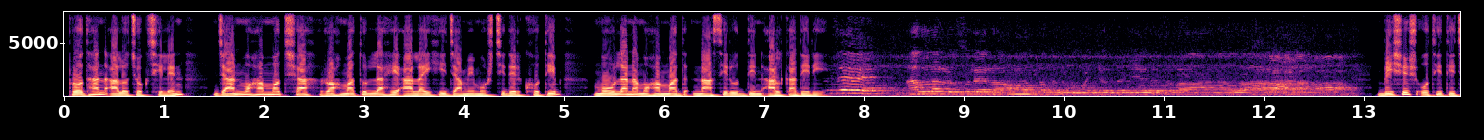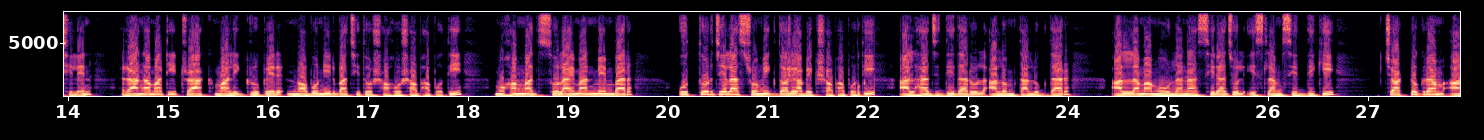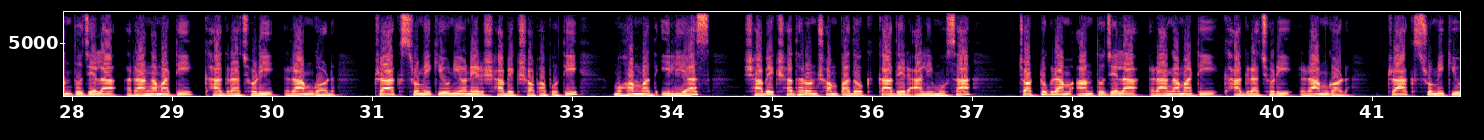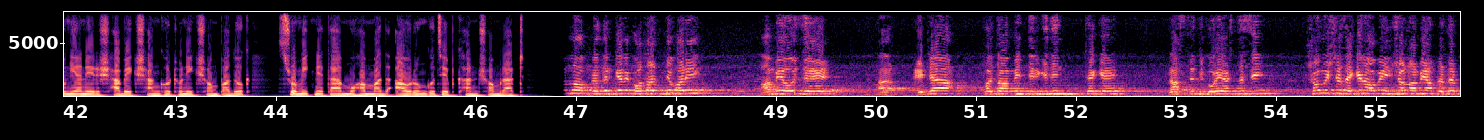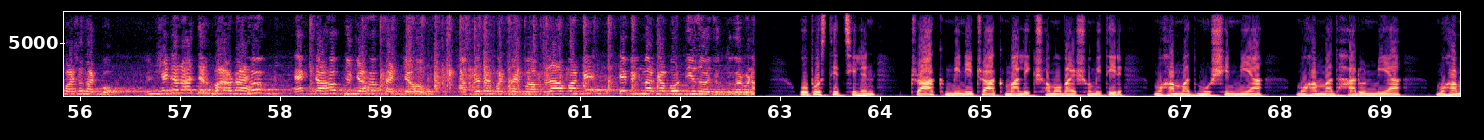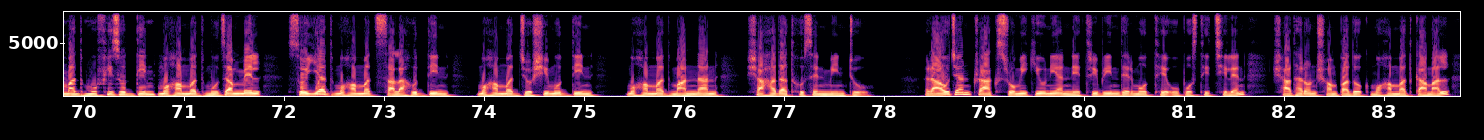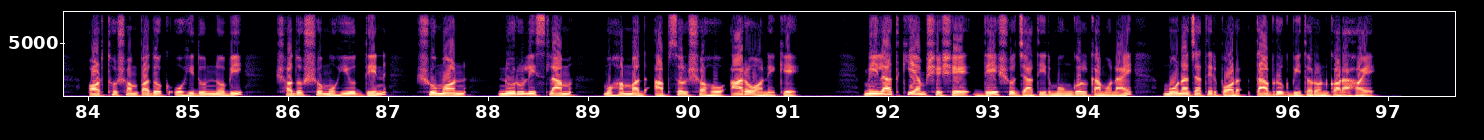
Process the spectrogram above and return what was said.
প্রধান আলোচক ছিলেন জান মোহাম্মদ শাহ রহমাতুল্লাহে আলাইহি জামে মসজিদের খতিব মৌলানা মোহাম্মদ নাসির উদ্দিন আল কাদেরি বিশেষ অতিথি ছিলেন রাঙামাটি ট্রাক মালিক গ্রুপের নবনির্বাচিত সহসভাপতি মোহাম্মদ সোলাইমান মেম্বার উত্তর জেলা শ্রমিক দলের আবেগ সভাপতি আলহাজ দিদারুল আলম তালুকদার আল্লামা মৌলানা সিরাজুল ইসলাম সিদ্দিকী চট্টগ্রাম আন্তজেলা রাঙামাটি, খাগড়াছড়ি, রামগড়, ট্রাক শ্রমিক ইউনিয়নের সাবেক সভাপতি মোহাম্মদ ইলিয়াস, সাবেক সাধারণ সম্পাদক কাদের আলী মুসা, চট্টগ্রাম আন্তজেলা রাঙামাটি, খাগড়াছড়ি, রামগড়, ট্রাক শ্রমিক ইউনিয়নের সাবেক সাংগঠনিক সম্পাদক শ্রমিক নেতা মোহাম্মদ আওরঙ্গজেব খান সম্রাট। আপনাদেরকে কথা দিতে পারি? আমি ওই যে এটা হয়তো আমি দীর্ঘদিন থেকে রাজনীতি করে আসতেছি। সমস্যা যেখানে হবে, ইনশাল্লাহ আমি আপনাদের পাশে থাকব। সেটা রাজ্যের বারোটায় হোক একটা হোক দুটা হোক চারটে হোক আপনাদের পাশে থাকব আপনারা আমাকে টেবিল মার্কা ভোট দিয়ে জয়যুক্ত করবেন। উপস্থিত ছিলেন ট্রাক মিনি ট্রাক মালিক সমবায় সমিতির মোহাম্মদ মুর্শিন মিয়া মোহাম্মদ হারুন মিয়া মোহাম্মদ মুফিজউদ্দিন মোহাম্মদ মুজাম্মেল সৈয়দ মোহাম্মদ সালাহুদ্দিন মোহাম্মদ জসিমউদ্দিন মোহাম্মদ মান্নান শাহাদাত হোসেন মিন্টু। রাউজান ট্রাক শ্রমিক ইউনিয়ন নেতৃবৃন্দের মধ্যে উপস্থিত ছিলেন সাধারণ সম্পাদক মোহাম্মদ কামাল, অর্থ সম্পাদক ওহিদুন নবী, সদস্য মহিউদ্দিন, সুমন, নুরুল ইসলাম, মোহাম্মদ আফসল সহ আরও অনেকে। মিলাদ কিয়াম শেষে দেশ ও জাতির মঙ্গল কামনায় মোনাজাতের পর তাবরুক বিতরণ করা হয়।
